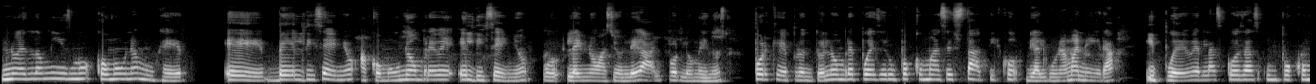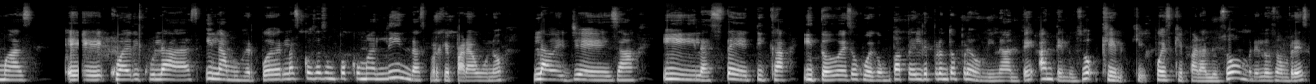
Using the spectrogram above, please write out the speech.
no es lo mismo como una mujer eh, ve el diseño a como un hombre ve el diseño, o la innovación legal, por lo menos, porque de pronto el hombre puede ser un poco más estático de alguna manera y puede ver las cosas un poco más eh, cuadriculadas y la mujer puede ver las cosas un poco más lindas, porque para uno la belleza y la estética y todo eso juega un papel de pronto predominante ante los que, que, pues que para los hombres, los hombres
